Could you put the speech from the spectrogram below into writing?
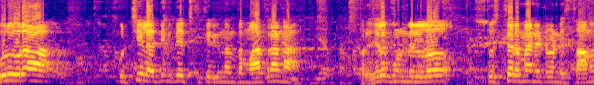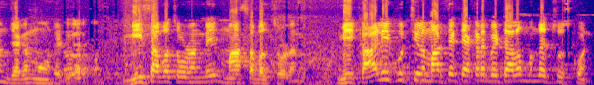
ఊరూరా కుర్చీలు అద్దెకి తెచ్చుకు తిరిగినంత మాత్రాన ప్రజల గుండెల్లో సుస్థిరమైనటువంటి స్థానం జగన్మోహన్ రెడ్డి గారికి మీ సభ చూడండి మా సభలు చూడండి. మీ ఖాళీ కుర్చీలు మడతెట్టి ఎక్కడ పెట్టాలో ముందే చూసుకోండి.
